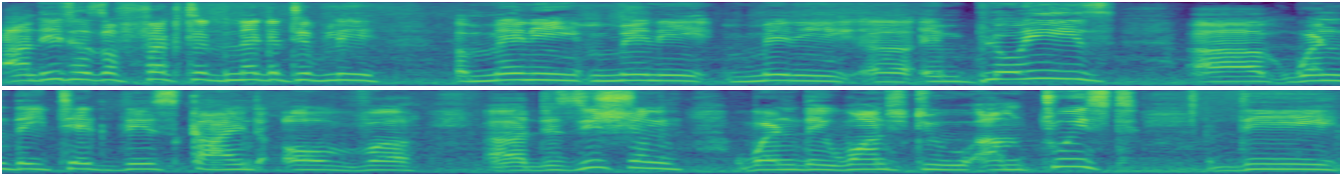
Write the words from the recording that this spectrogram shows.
And it has affected negatively uh, many, many, many uh, employees uh, when they take this kind of uh, uh, decision, when they want to um, twist the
